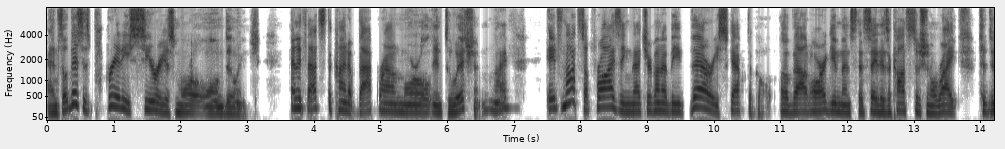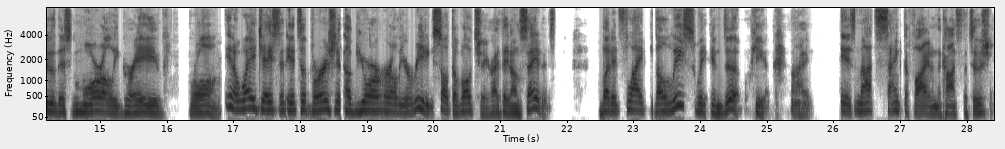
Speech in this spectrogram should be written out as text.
And so this is pretty serious moral wrongdoing. And if that's the kind of background moral intuition, right? Mm-hmm. It's not surprising that you're going to be very skeptical about arguments that say there's a constitutional right to do this morally grave wrong. In a way, Jason, it's a version of your earlier reading, sotto voce, right? They don't say this, but it's like the least we can do here, right, is not sanctified in the Constitution.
